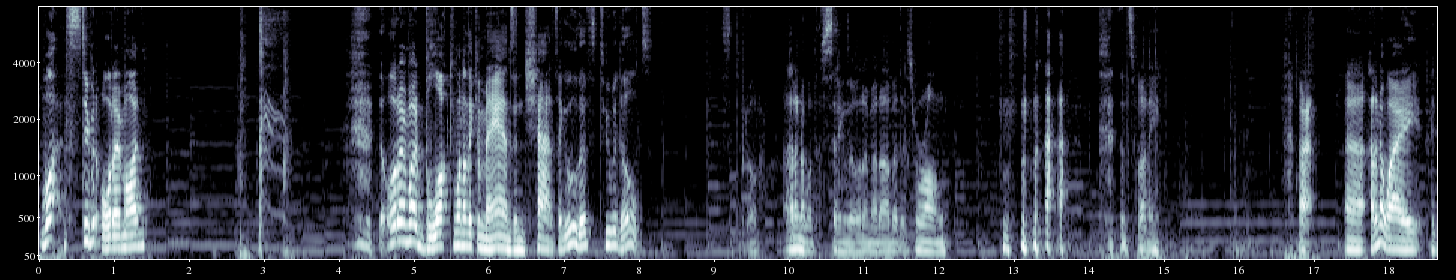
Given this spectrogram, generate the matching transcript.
what stupid auto mod? the auto mod blocked one of the commands in chat. It's like, oh, that's two adults. Stupid auto. I don't know what the settings of auto mod are, but it's wrong. that's funny. All right. Uh, I don't know why I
